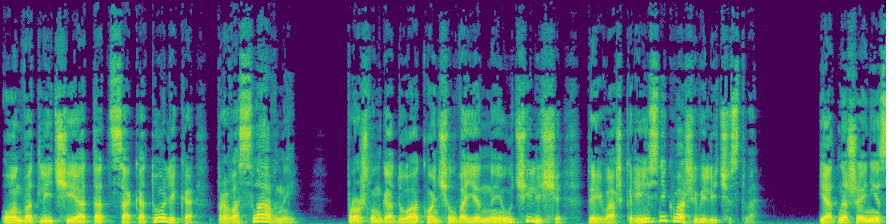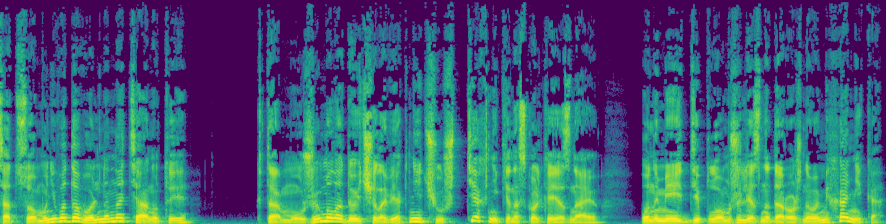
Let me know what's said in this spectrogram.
Он, в отличие от отца-католика, православный. В прошлом году окончил военное училище, да и ваш крестник, ваше величество. И отношения с отцом у него довольно натянутые. К тому же молодой человек не чужд техники, насколько я знаю. Он имеет диплом железнодорожного механика.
